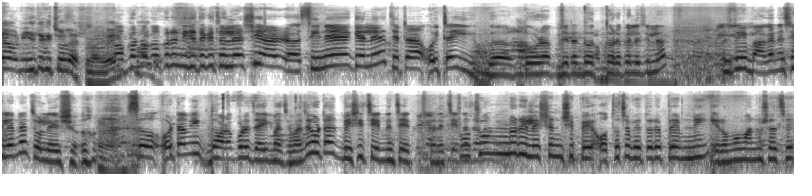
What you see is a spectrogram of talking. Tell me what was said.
না নিজে থেকে চলে আসুন কখনো কখনো নিজে থেকে চলে আসি আর সিনে গেলে যেটা ওইটাই গৌরব যেটা ধরে ফেলেছিল। তুমি বাগানে ছিলে না চলে এসো। সো ওটা আমি ধরা পড়ে যাই মাঝে মাঝে। ওটা বেশি চেনে চে- মানে প্রচণ্ড রিলেশনশিপে অথচ ভেতরে প্রেম নেই এরমও মানুষ আছে।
